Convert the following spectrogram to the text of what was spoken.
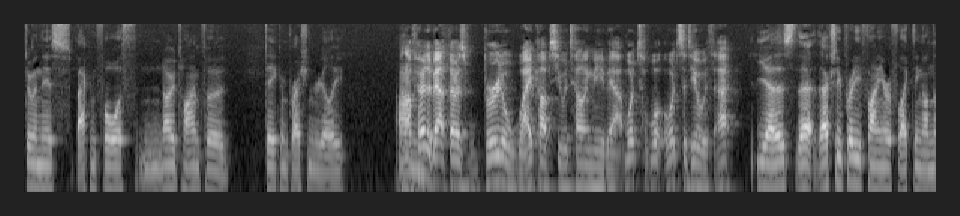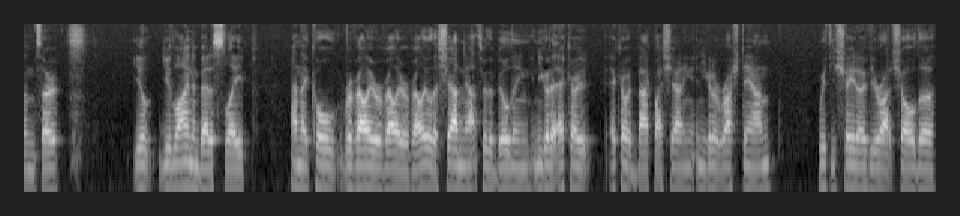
doing this back and forth, no time for decompression really. And um, I've heard about those brutal wake ups you were telling me about. What, what what's the deal with that? Yeah, there's they're actually pretty funny reflecting on them. So you you lying in bed asleep, and they call Reveille, Reveille, Reveille, or they're shouting out through the building, and you got to echo echo it back by shouting it, and you got to rush down with your sheet over your right shoulder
